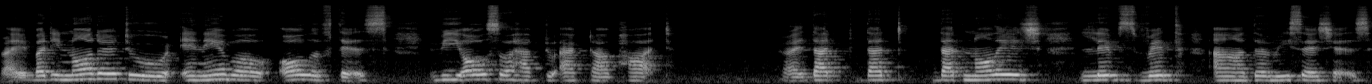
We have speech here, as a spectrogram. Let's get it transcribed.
right? But in order to enable all of this, we also have to act our part right that that that knowledge lives with uh, the researchers.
